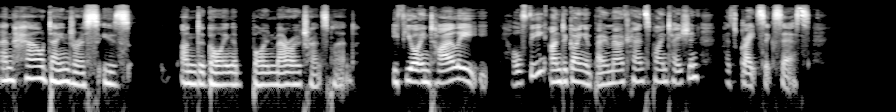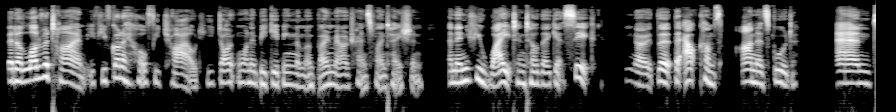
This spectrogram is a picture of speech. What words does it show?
And how dangerous is undergoing a bone marrow transplant? if you're entirely healthy, undergoing a bone marrow transplantation has great success. But a lot of the time, if you've got a healthy child, you don't want to be giving them a bone marrow transplantation. And then if you wait until they get sick, you know, the, the outcomes aren't as good. And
